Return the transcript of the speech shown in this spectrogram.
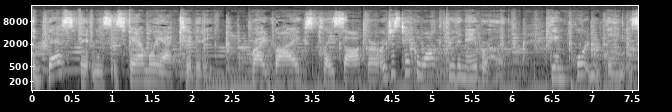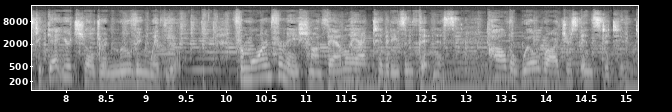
The best fitness is family activity. Ride bikes, play soccer, or just take a walk through the neighborhood. The important thing is to get your children moving with you. For more information on family activities and fitness, call the Will Rogers Institute.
